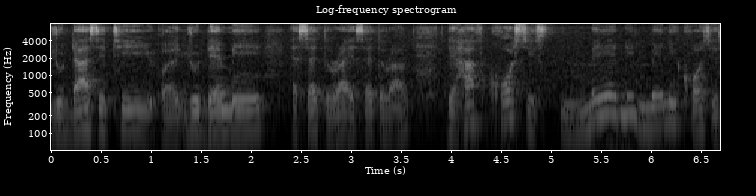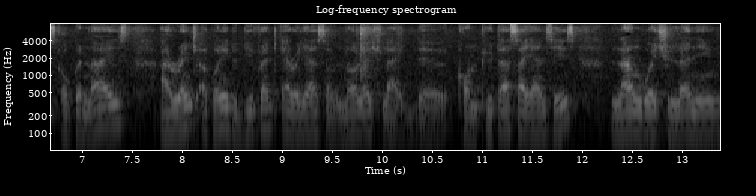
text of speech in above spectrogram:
Udacity, uh, Udemy, etc., etc., they have courses, many, many courses organized, arranged according to different areas of knowledge like the computer sciences, language learning,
